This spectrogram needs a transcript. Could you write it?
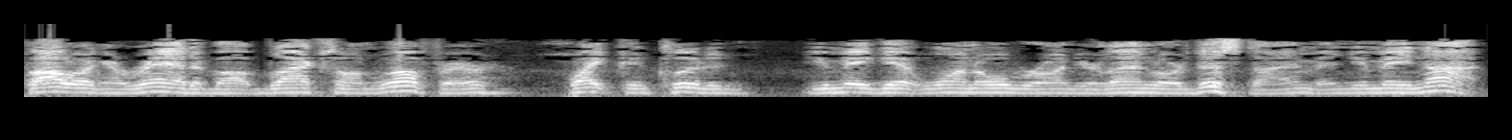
Following a rant about blacks on welfare, White concluded, you may get one over on your landlord this time, and you may not.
